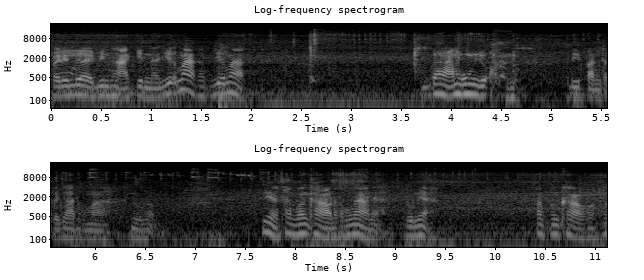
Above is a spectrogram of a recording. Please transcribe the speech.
ไปเรื่อยๆบินหากินนะเยอะมากครับ เยอะมากผมก็หามุมอยู่พอดีปั่นจักรยานออกมาดูครับเนี่ยทำข้างข่าวนะข้างหน้าเนี่ยดูเนี่ยทำข้างข่าวครับแล้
